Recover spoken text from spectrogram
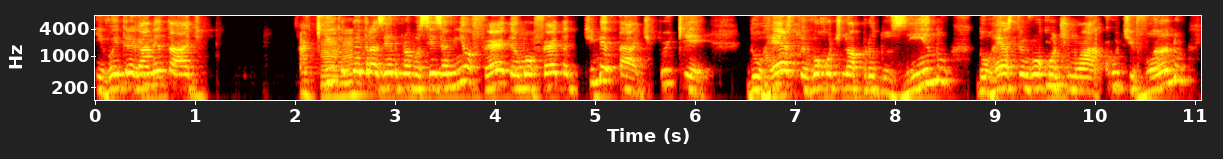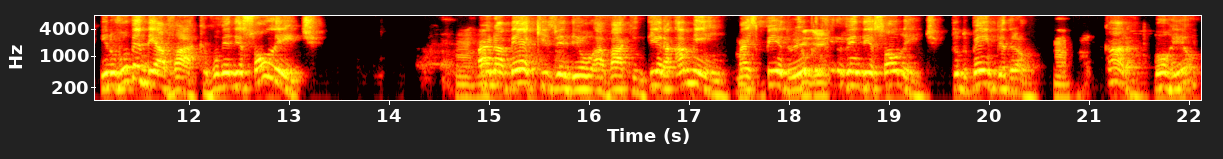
e vou entregar a metade. Aqui o que eu Uhum. estou trazendo para vocês, a minha oferta é uma oferta de metade. Por quê? Do resto eu vou continuar produzindo, do resto eu vou continuar cultivando e não vou vender a vaca, eu vou vender só o leite. Uhum. Barnabé quis vender a vaca inteira, amém. Mas Pedro, eu Entendi. prefiro vender só o leite. Tudo bem, Pedrão? Uhum. Cara, morreu.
